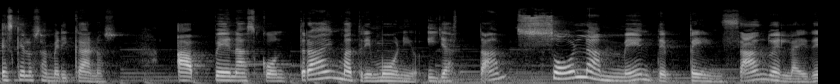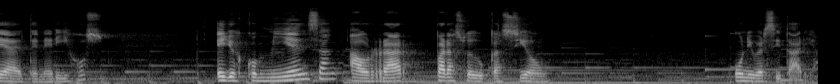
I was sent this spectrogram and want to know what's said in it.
es que los americanos apenas contraen matrimonio y ya están solamente pensando en la idea de tener hijos, ellos comienzan a ahorrar para su educación universitaria.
